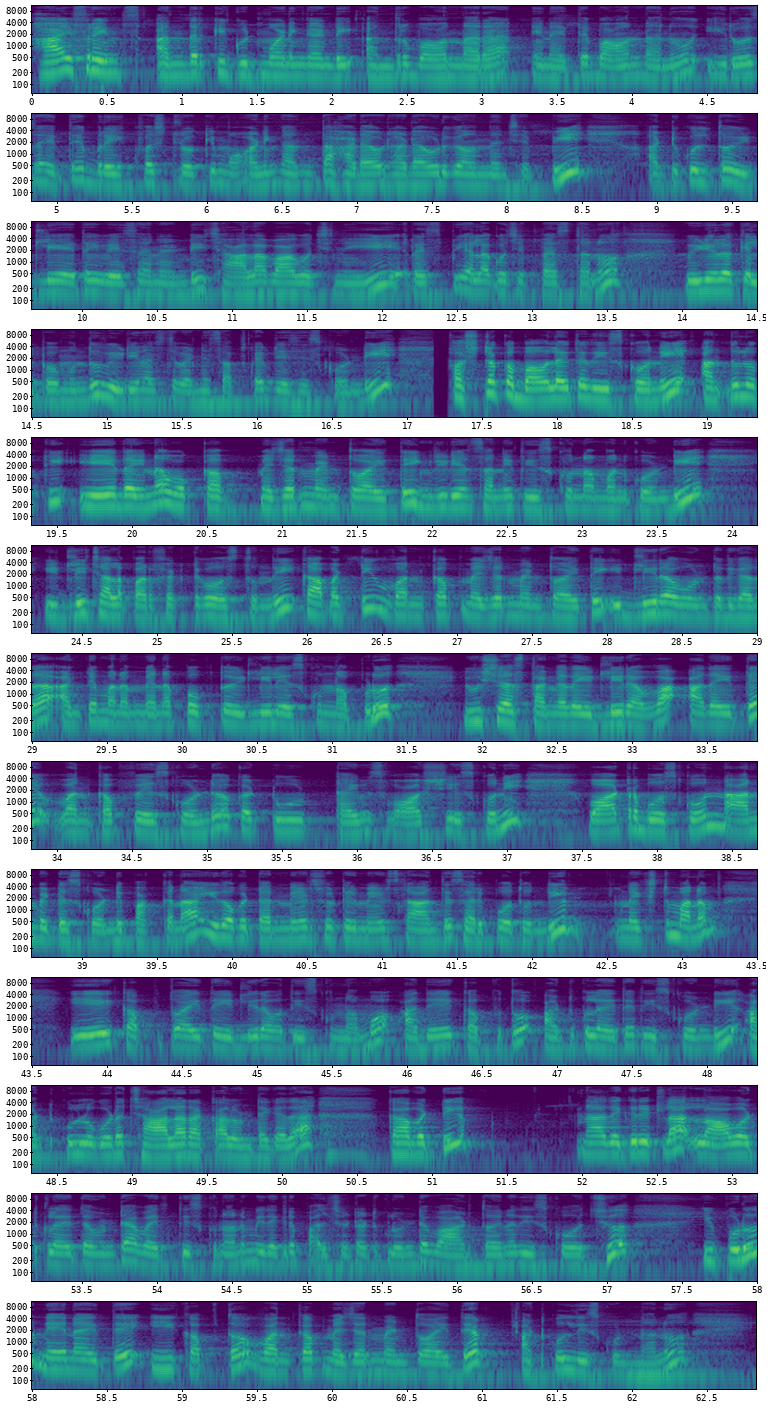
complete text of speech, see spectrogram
Hi friends అందరికీ good morning అండి. అందరూ బాగున్నారా? నేనైతే బాగున్నాను. ఈరోజు అయితే బ్రేక్ఫాస్ట్లోకి మార్నింగ్ అంతా హడావుడి హడావుడిగా ఉందని చెప్పి అటుకులతో ఇడ్లీ అయితే వేసానండి. చాలా బాగా వచ్చినాయి రెసిపీ ఎలాగో చెప్పేస్తాను. వీడియోలోకి వెళ్ళిపో ముందు వీడియో నచ్చితే వెంటనే సబ్స్క్రైబ్ చేసేసుకోండి. ఫస్ట్ ఒక బౌల్ అయితే తీసుకొని అందులోకి ఏదైనా ఒక మెజర్మెంట్తో అయితే ఇంగ్రీడియంట్స్ అన్నీ తీసుకున్నాం అనుకోండి ఇడ్లీ చాలా పర్ఫెక్ట్గా వస్తుంది. కాబట్టి వన్ కప్ మెజర్మెంట్తో అయితే ఇడ్లీ రవ్వ ఉంటుంది కదా అంటే మనం మినపప్పుతో ఇడ్లీలు వేసుకున్నప్పుడు యూజ్ చేస్తాం కదా ఇడ్లీ రవ్వ అదైతే వన్ కప్ వేసుకోండి. ఒక టూ టైమ్స్ వాష్ చేసుకొని వాటర్ పోసుకొని పెట్టేసుకోండి పక్కన. ఇది ఒక టెన్ మినిట్స్ ఫిఫ్టీన్ మినిట్స్ నానితే సరిపోతుంది. నెక్స్ట్ మనం ఏ కప్పుతో అయితే ఇడ్లీ రవ్వ తీసుకున్నామో అదే కప్పుతో అటుకులు అయితే తీసుకోండి. అటుకుల్లో కూడా చాలా రకాలు ఉంటాయి కదా. కాబట్టి నా దగ్గర ఇట్లా లావు అటుకులు అయితే ఉంటే అవి అయితే తీసుకున్నాను. మీ దగ్గర పల్చటి అటుకులు ఉంటే వాటితో అయినా తీసుకోవచ్చు. ఇప్పుడు నేనైతే ఈ కప్తో వన్ కప్ మెజర్మెంట్తో అయితే అటుకులు తీసుకుంటున్నాను.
